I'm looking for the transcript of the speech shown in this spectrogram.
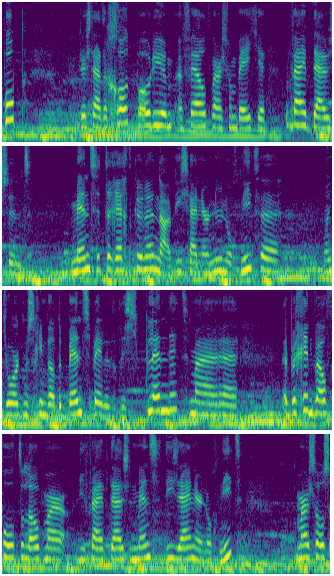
Pop. Er staat een groot podium, een veld waar zo'n beetje 5000 mensen terecht kunnen. Nou, die zijn er nu nog niet. eh, want je hoort misschien wel de band spelen, dat is splendid. Maar eh, het begint wel vol te lopen, maar die 5000 mensen, die zijn er nog niet. Maar zoals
